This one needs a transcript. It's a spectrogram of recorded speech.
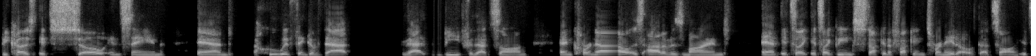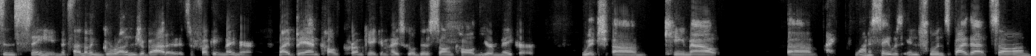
because it's so insane. And who would think of that, that beat for that song? And Cornell is out of his mind. And it's like it's like being stuck in a fucking tornado. That song, it's insane. It's not nothing grunge about it. It's a fucking nightmare. My band called Crumb Cake in high school did a song called "Your Maker," which um, came out. Um, I want to say it was influenced by that song,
